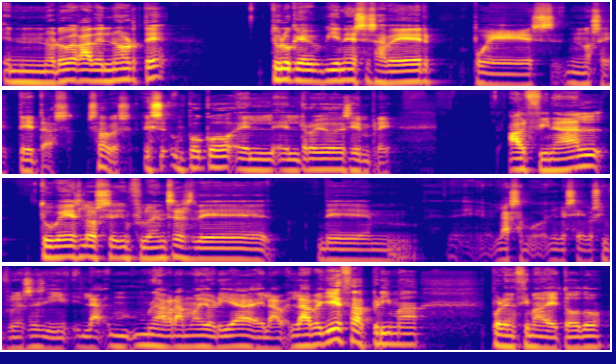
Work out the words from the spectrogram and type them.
en Noruega del Norte, tú lo que vienes es saber, pues, no sé, tetas, ¿sabes? Es un poco el, rollo de siempre. Al final, tú ves los influencers de. de las, yo qué sé, los influencers y una gran mayoría, la, la belleza prima por encima de todo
